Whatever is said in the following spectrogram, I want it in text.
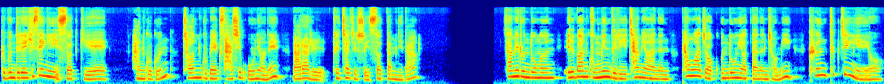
그분들의 희생이 있었기에 한국은 1945년에 나라를 되찾을 수 있었답니다. 3.1운동은 일반 국민들이 참여하는 평화적 운동이었다는 점이 큰 특징이에요.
